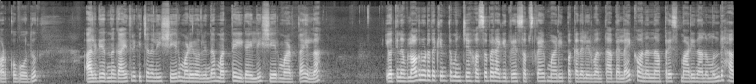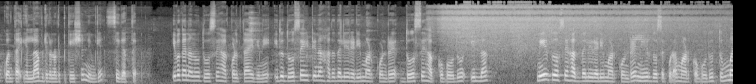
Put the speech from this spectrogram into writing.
ಮಾಡ್ಕೋಬೋದು. ಆಲ್ರೆಡಿ ಅದನ್ನ ಗಾಯತ್ರಿ ಕಿಚನಲ್ಲಿ ಶೇರ್ ಮಾಡಿರೋದ್ರಿಂದ ಮತ್ತೆ ಈಗ ಇಲ್ಲಿ ಶೇರ್ ಮಾಡ್ತಾ ಇಲ್ಲ. ಇವತ್ತಿನ ವ್ಲಾಗ್ ನೋಡೋದಕ್ಕಿಂತ ಮುಂಚೆ ಹೊಸಬರಾಗಿದ್ದರೆ ಸಬ್ಸ್ಕ್ರೈಬ್ ಮಾಡಿ ಪಕ್ಕದಲ್ಲಿರುವಂಥ ಬೆಲ್ಲೈಕಾನನ್ನು ಪ್ರೆಸ್ ಮಾಡಿ ನಾನು ಮುಂದೆ ಹಾಕುವಂಥ ಎಲ್ಲ ವಿಡಿಯೋಗಳ ನೋಟಿಫಿಕೇಷನ್ ನಿಮಗೆ ಸಿಗತ್ತೆ. ಇವಾಗ ನಾನು ದೋಸೆ ಹಾಕ್ಕೊಳ್ತಾ ಇದ್ದೀನಿ. ಇದು ದೋಸೆ ಹಿಟ್ಟಿನ ಹದದಲ್ಲಿ ರೆಡಿ ಮಾಡಿಕೊಂಡ್ರೆ ದೋಸೆ ಹಾಕ್ಕೋಬೋದು. ಇಲ್ಲ, ನೀರು ದೋಸೆ ಹದದಲ್ಲಿ ರೆಡಿ ಮಾಡಿಕೊಂಡ್ರೆ ನೀರು ದೋಸೆ ಕೂಡ ಮಾಡ್ಕೋಬೋದು. ತುಂಬಾ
